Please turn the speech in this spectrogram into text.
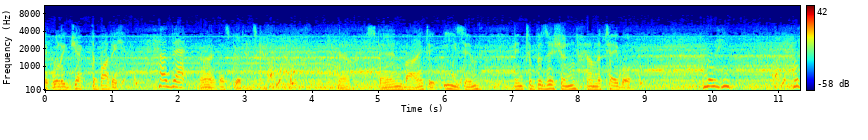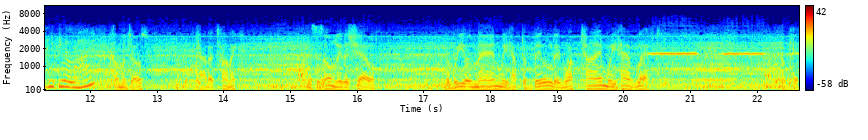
it will eject the body. How's that? All right, that's good. That's good. Now, stand by to ease him into position on the table. Will he. Will he be alive? Comatose. Catatonic. This is only the shell. The real man we have to build in what time we have left. Okay.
